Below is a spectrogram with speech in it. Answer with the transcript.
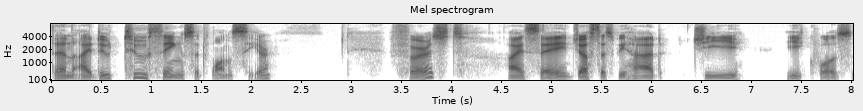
then I do two things at once here. First, I say, just as we had g equals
